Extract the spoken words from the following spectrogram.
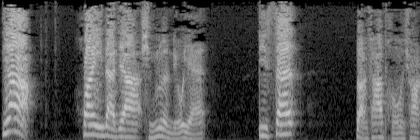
第二，欢迎大家评论留言；第三，转发朋友圈。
